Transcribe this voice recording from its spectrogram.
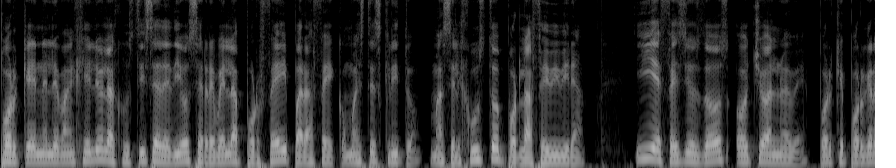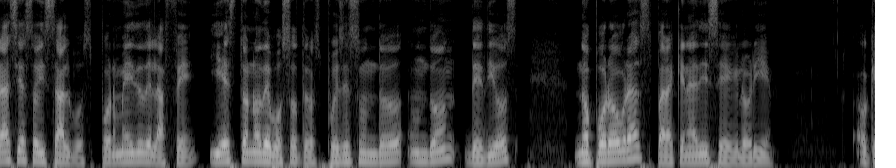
porque en el Evangelio la justicia de Dios se revela por fe y para fe, como está escrito, mas el justo por la fe vivirá. Y Efesios 2, 8 al 9, porque por gracia sois salvos, por medio de la fe, y esto no de vosotros, pues es un, un don de Dios, no por obras, para que nadie se gloríe. ¿Ok?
